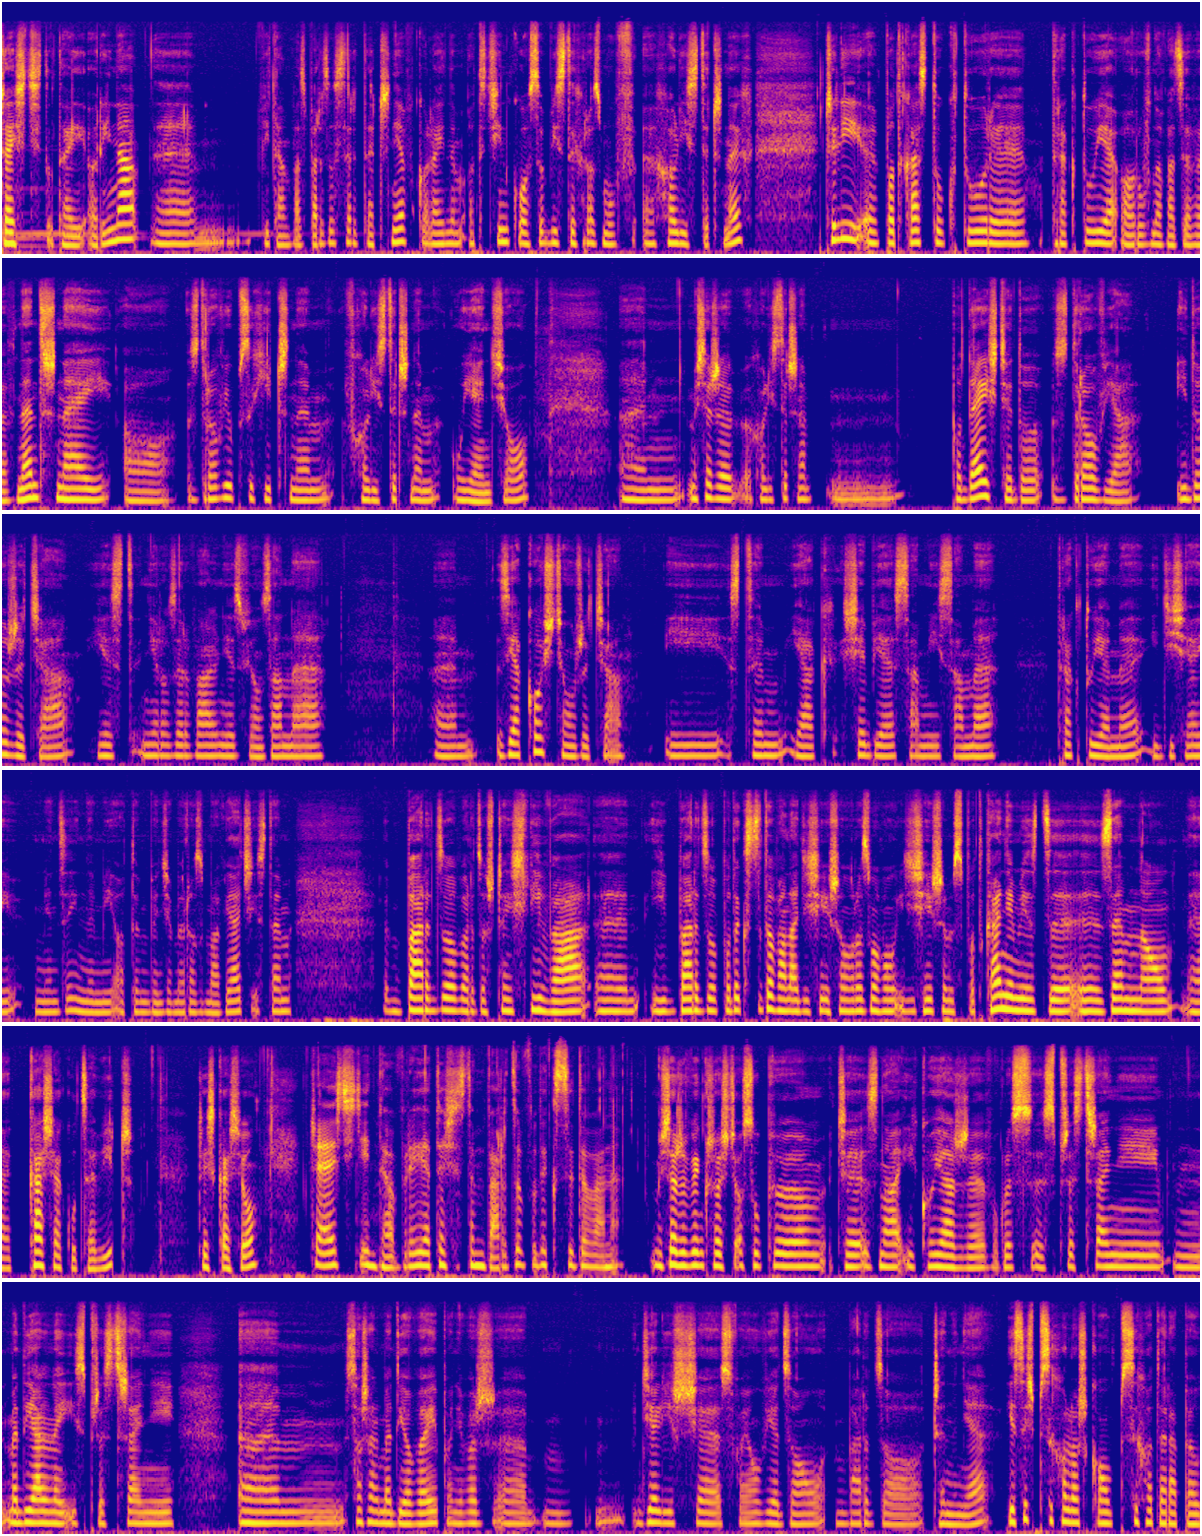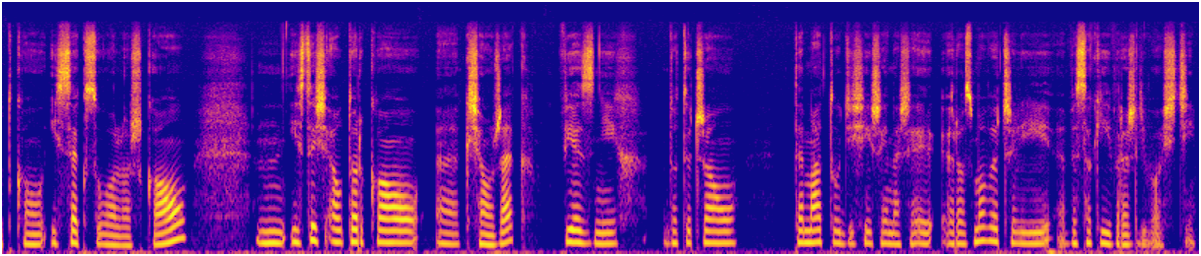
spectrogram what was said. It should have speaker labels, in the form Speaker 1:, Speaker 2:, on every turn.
Speaker 1: Cześć, tutaj Orina. Witam Was bardzo serdecznie w kolejnym odcinku osobistych rozmów e, holistycznych, czyli e, podcastu, który traktuje o równowadze wewnętrznej, o zdrowiu psychicznym w holistycznym ujęciu. Myślę, że holistyczne mm, podejście do zdrowia i do życia jest nierozerwalnie związane z jakością życia i z tym, jak siebie sami same traktujemy i dzisiaj między innymi o tym będziemy rozmawiać. Jestem bardzo, bardzo szczęśliwa e, i bardzo podekscytowana dzisiejszą rozmową i dzisiejszym spotkaniem. Jest e, ze mną e, Kasia Kucewicz. Cześć Kasiu.
Speaker 2: Cześć, dzień dobry. Ja też jestem bardzo podekscytowana.
Speaker 1: Myślę, że większość osób Cię zna i kojarzy w ogóle z, z przestrzeni medialnej i z przestrzeni social mediowej, ponieważ dzielisz się swoją wiedzą bardzo czynnie. Jesteś psycholożką, psychoterapeutką i seksuolożką. Jesteś autorką e, książek. Dwie z nich dotyczą tematu dzisiejszej naszej rozmowy, czyli wysokiej wrażliwości.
